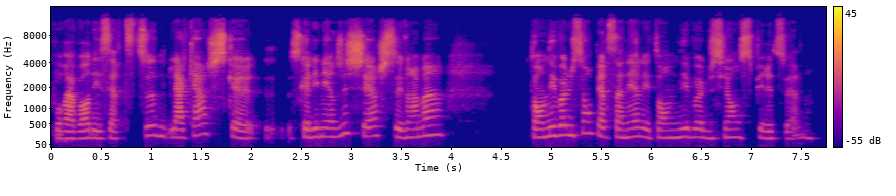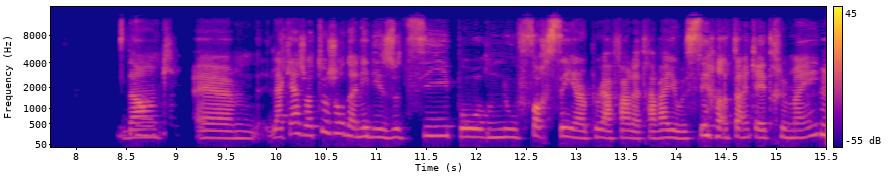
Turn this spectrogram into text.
pour mmh. avoir des certitudes. La cache, ce que, ce que l'énergie cherche, c'est vraiment ton évolution personnelle et ton évolution spirituelle. Donc, mmh. la cache va toujours donner des outils pour nous forcer un peu à faire le travail aussi en tant qu'être humain, mmh.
